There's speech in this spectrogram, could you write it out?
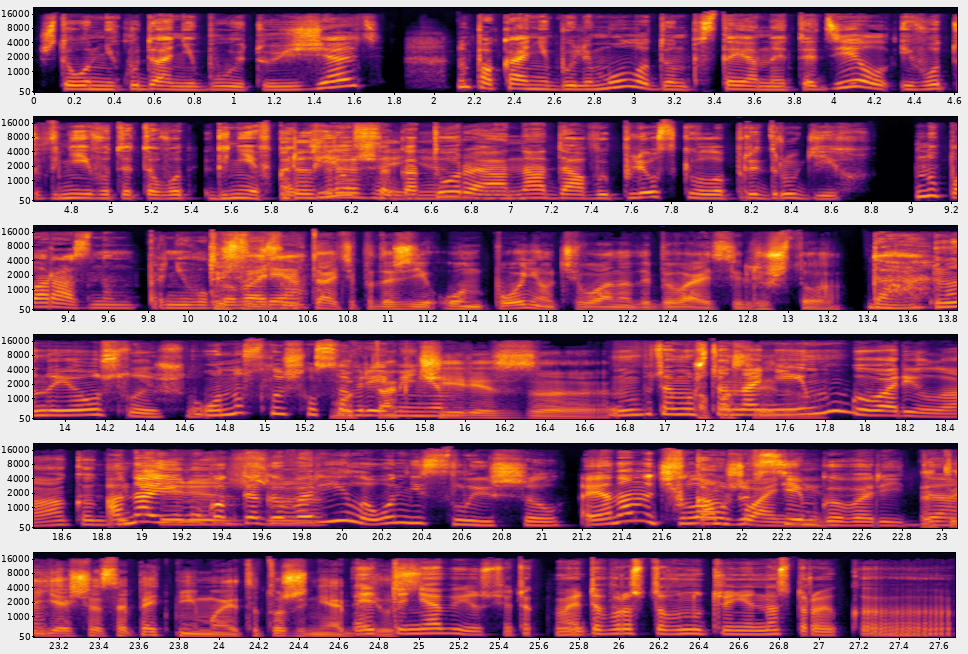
что он никуда не будет уезжать. Ну, пока они были молоды, он постоянно это делал, и вот в ней вот это вот гнев копился, Раздражение, который да. она, да, выплескивала при других. Ну, по-разному про него То есть в говоря. результате, подожди, он понял, чего она добивается или что? Да. Он ее услышал. Он услышал со вот временем. так через... э, Ну, потому что она не ему говорила, а как бы Она ему, через, когда э, говорила, он не слышал. А и она начала уже всем говорить. Да. Это я сейчас опять мимо, это тоже не абьюз. Это не абьюз, я так понимаю. Это просто внутренняя настройка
